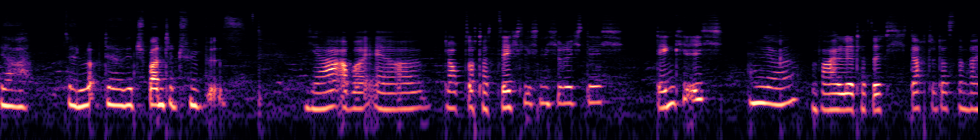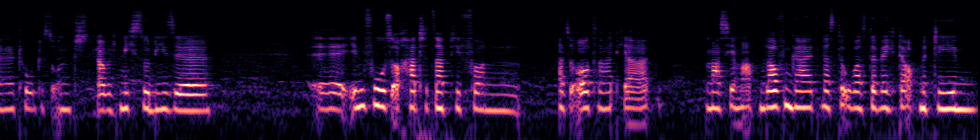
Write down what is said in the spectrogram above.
ja, der, der entspannte Typ ist. Ja, aber er glaubt auch tatsächlich nicht richtig, denke ich. Ja. Weil er tatsächlich dachte, dass dann Daniel tot ist und, glaube ich, nicht so diese äh, Infos auch hatte, zum Beispiel von, also Arthur hat ja Marcia mal auf dem Laufen gehalten, dass der oberste Wächter auch mit dem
